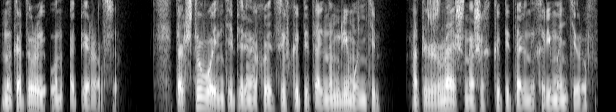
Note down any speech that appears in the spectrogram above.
на который он опирался. Так что воин теперь находится в капитальном ремонте. А ты же знаешь наших капитальных ремонтеров.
